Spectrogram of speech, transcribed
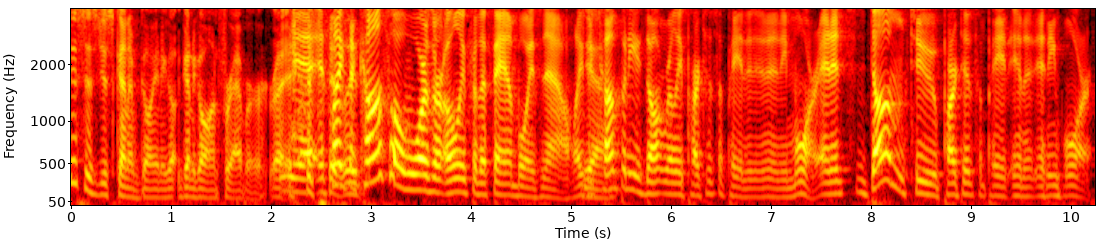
this is just kind of going to go, going to go on forever, right? Yeah, it's like the console wars are only for the fanboys now. Like, the companies don't really participate in it anymore. And it's dumb to participate in it anymore.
